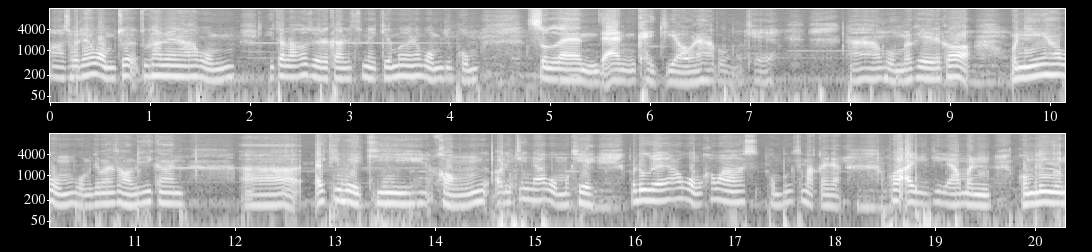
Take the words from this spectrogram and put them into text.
อ่าสวัสดีครับผมทุกท่านเลยนะครับผมยินดีต้อนรับเข้าสู่รายการลิสเนเกมเมอร์นะครับผมอยู่ผมสุนแลนแดนไข่เจียวนะครับผมโอเคนะครับผมโอเคแล้วก็วันนี้ครับผมผมจะมาสอนวิธีการอ่า activate key ของ origin นะครับผมโอเค มาดูเลยนะครับผมเข้ามาผมเพิ่งสมัครเลยเนี่ยเพราะ ID ที่แล้วมันผมลืม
